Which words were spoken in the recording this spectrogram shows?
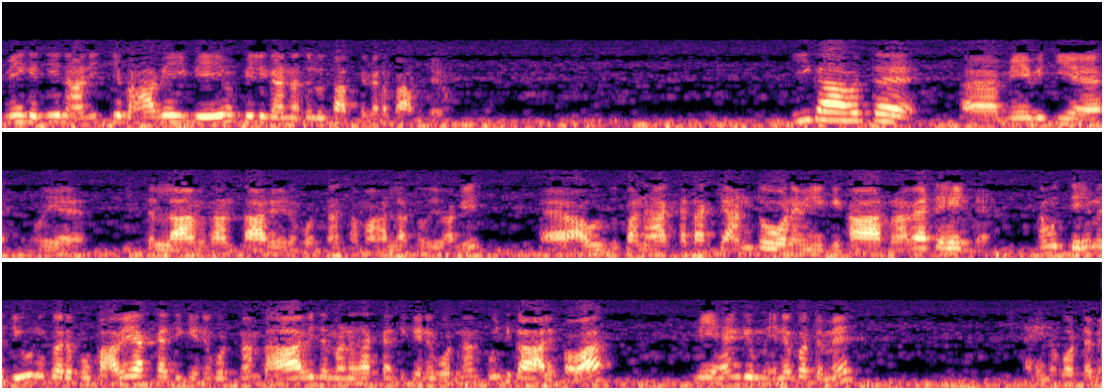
මේකේ තියෙන අනිත්‍ය භාවයේ ඉබේම පිළිගන්න සුළු තත්යකටපත් වෙනවා. ඊගාවට මේ විදිය ඔය ඉස්ලාම සංසාර වෙනකොට නම් සමහරවිට ඔය වගේ අවුරුදු 50ක් 60ක් යන්න ඕනේ මේකේ කාරණා වැටහෙන්න. නමුත් එහෙම දිනු කරපු භාවයක් ඇති කෙනෙකුට නම් භාවිත මනසක් ඇති කෙනෙකුට නම් පුංචි කාලේ පවා මේ හැඟීම් එනකොටම ඇහෙනකොටම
